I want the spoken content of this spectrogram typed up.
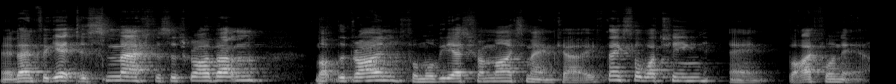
And don't forget to smash the subscribe button, not the drone, for more videos from Mike's Man Cave. Thanks for watching and bye for now.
